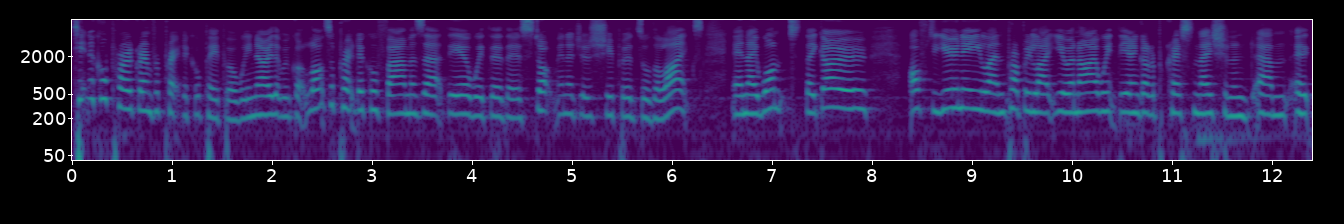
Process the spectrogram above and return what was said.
technical program for practical people. We know that we've got lots of practical farmers out there, whether they're stock managers, shepherds, or the likes, and they want they go off to uni and probably like you and I went there and got a procrastination and um, a,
